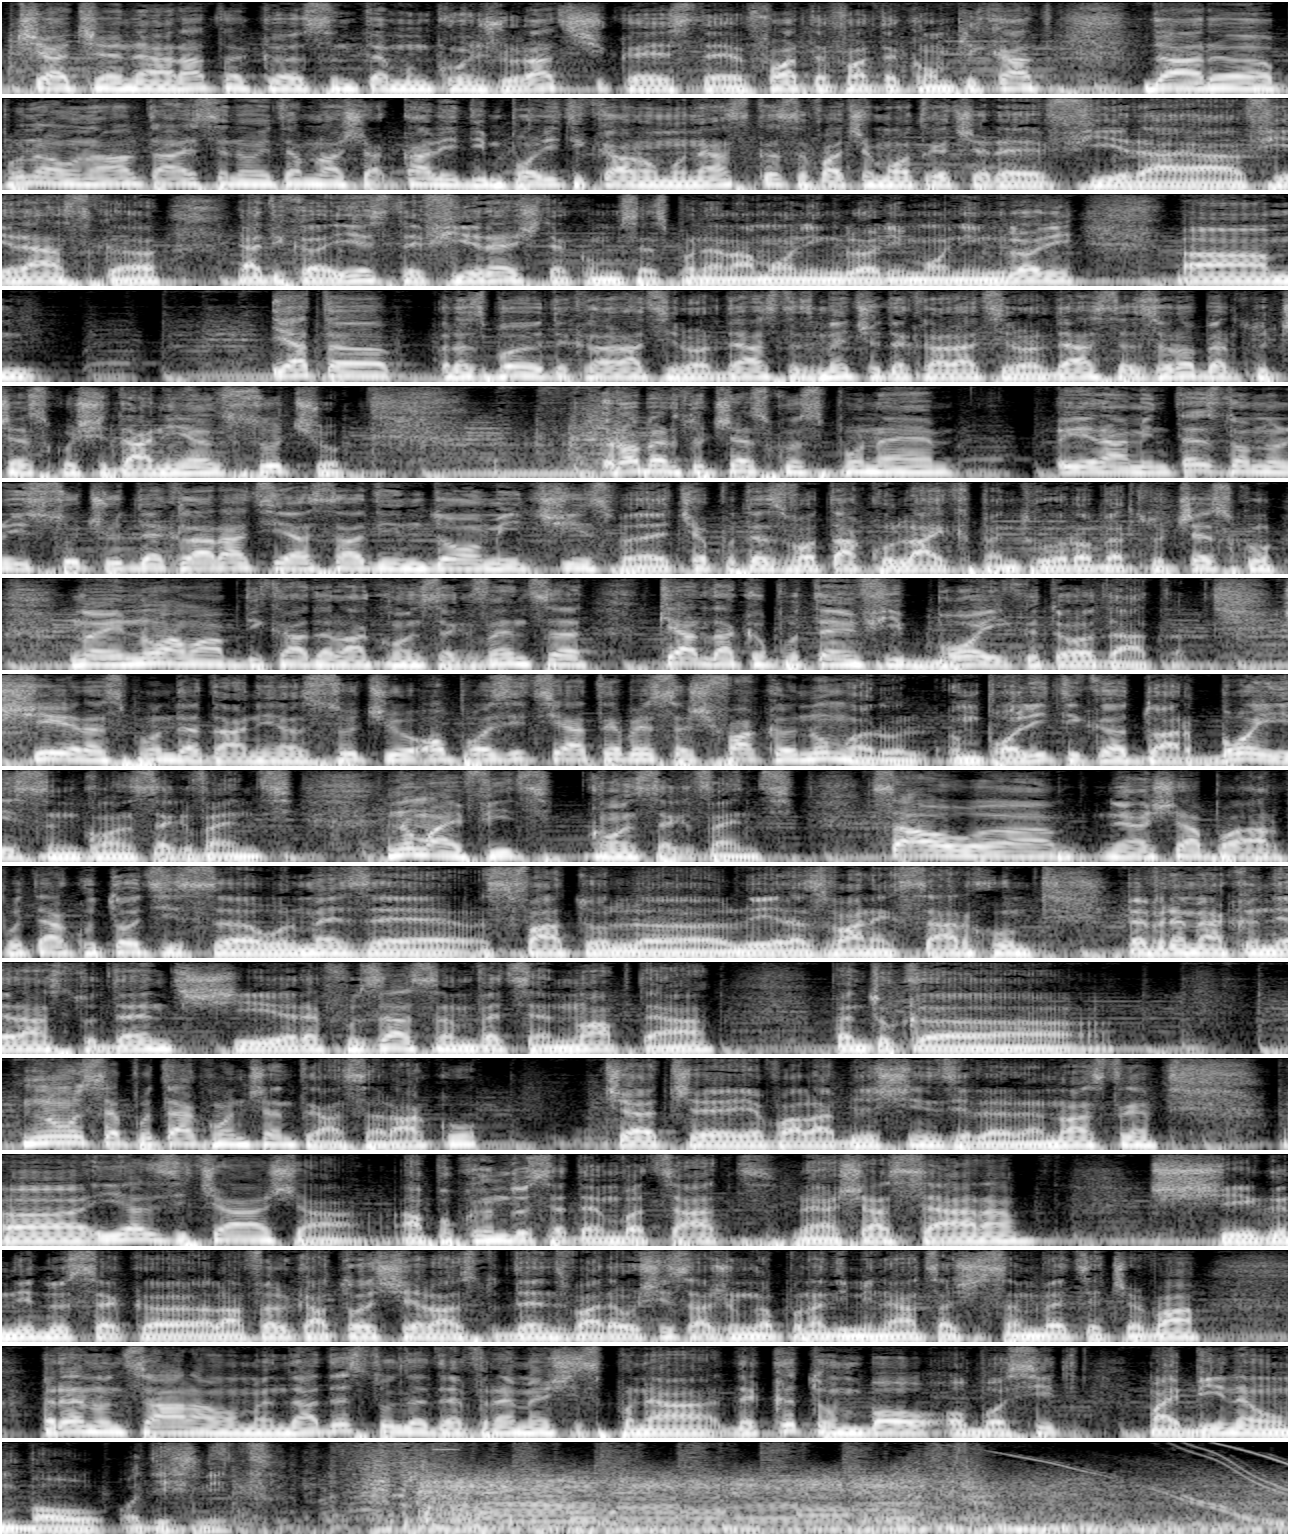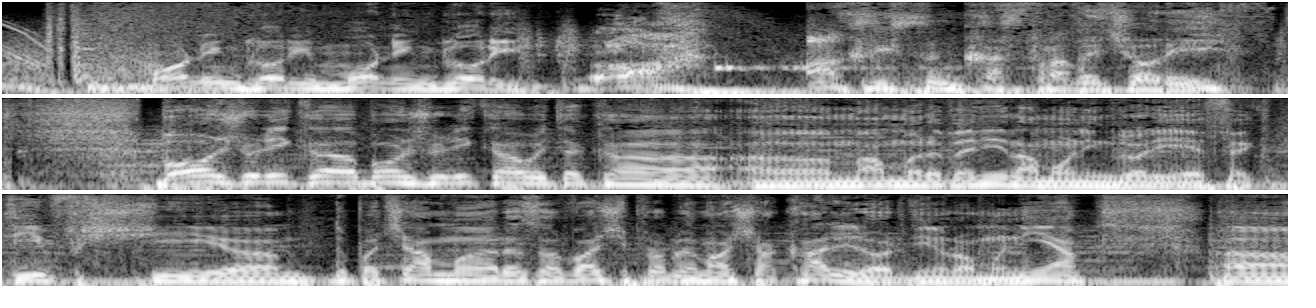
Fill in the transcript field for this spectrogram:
ceea ce ne arată că suntem înconjurați și că este foarte, foarte complicat. Dar uh, până una alta, hai să ne uităm la șacalii din politica românească, să facem o trecere firea, firească, adică este firește, cum se spune la Morning Glory, Morning Glory. Um, Iată războiul declarațiilor de astăzi, meciul declarațiilor de astăzi, Robert Tucescu și Daniel Suciu. Robert Tucescu spune îi reamintesc domnului Suciu declarația sa din 2015. Puteți vota cu like pentru Robert Lucescu. Noi nu am abdicat de la consecvență, chiar dacă putem fi boi câteodată. Și răspunde Daniel Suciu, opoziția trebuie să-și facă numărul. În politică doar boii sunt consecvenți. Nu mai fiți consecvenți. Sau, uh, nu așa, ar putea cu toții să urmeze sfatul uh, lui Răzvan Exarhu pe vremea când era student și refuza să învețe noaptea pentru că nu se putea concentra săracul ceea ce e valabil și în zilele noastre. Uh, el zicea așa, apucându-se de învățat, nu așa, seara, și gândindu-se că, la fel ca toți ceilalți studenți, va reuși să ajungă până dimineața și să învețe ceva, renunța la un moment dat destul de devreme și spunea, decât un bou obosit, mai bine un bou odihnit. Morning Glory, Morning Glory oh, Acri sunt castraveciorii Bonjurică, bonjurică, uite că uh, am revenit la Morning Glory efectiv și uh, după ce am uh, rezolvat și problema șacalilor din România,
